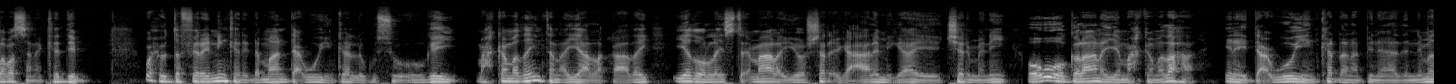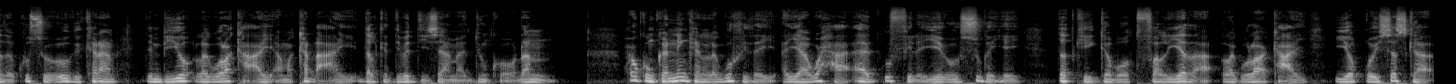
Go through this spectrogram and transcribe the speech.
laba sano kadib wuxuu dafiray ninkani dhammaan dacwooyinka lagu soo oogay. Maxkamadayntan ayaa la qaaday iyadoo la isticmaalayo sharciga caalamiga ee germany oo u ogolaanaya maxkamadaha inay dacwooyin ka dhana bini-aadanimada ku soo oogi karaan dembiyo lagula kacay ama ka dhacay dalka dibaddiisa ama adduunka oo dhan. Xukunka ninkan lagu riday ayaa waxaa aada u filayay oo sugayay dadkii gaboodfalyada lagula kacay iyo qoysaska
